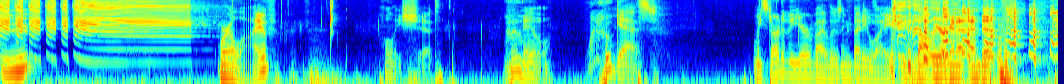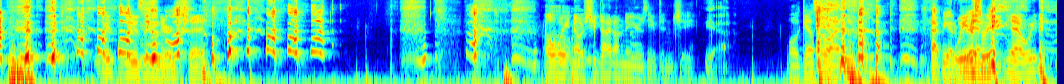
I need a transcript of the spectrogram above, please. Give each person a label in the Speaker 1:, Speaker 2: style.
Speaker 1: Mm-hmm. We're alive? Holy shit. Who knew? Wow. Who guessed? We started the year by losing Betty White. We thought we were going to end it with, with losing nerd shit. Oh, wait, no, she died on New Year's Eve, didn't she?
Speaker 2: Yeah.
Speaker 1: Well, guess what?
Speaker 2: Happy anniversary.
Speaker 1: didn't. Yeah, we didn't.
